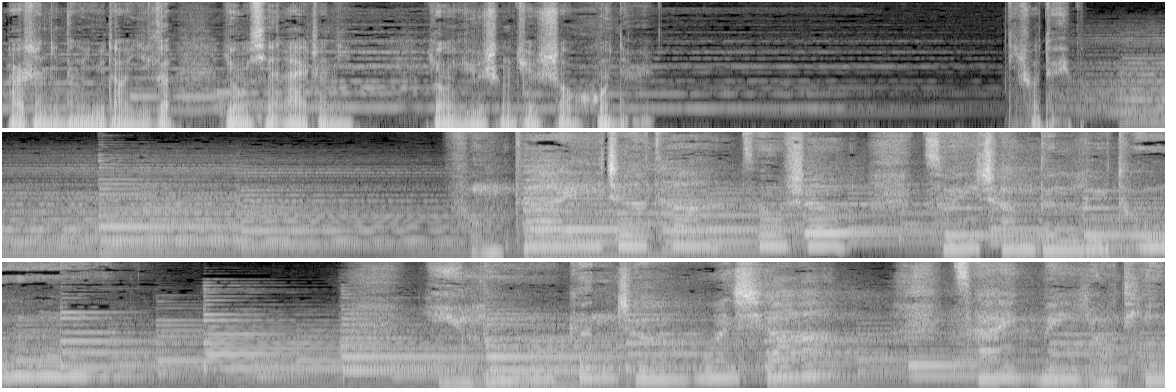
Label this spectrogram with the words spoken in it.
而是你能遇到一个用心爱着你、用余生去守护你的人。你说对吗？风带着他走上最长的旅途。跟着晚霞再没有停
